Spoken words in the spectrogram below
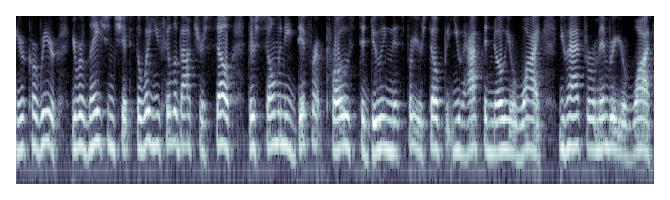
your career, your relationships, the way you feel about yourself. There's so many different pros to doing this for yourself, but you have to know your why. You have to remember your why.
